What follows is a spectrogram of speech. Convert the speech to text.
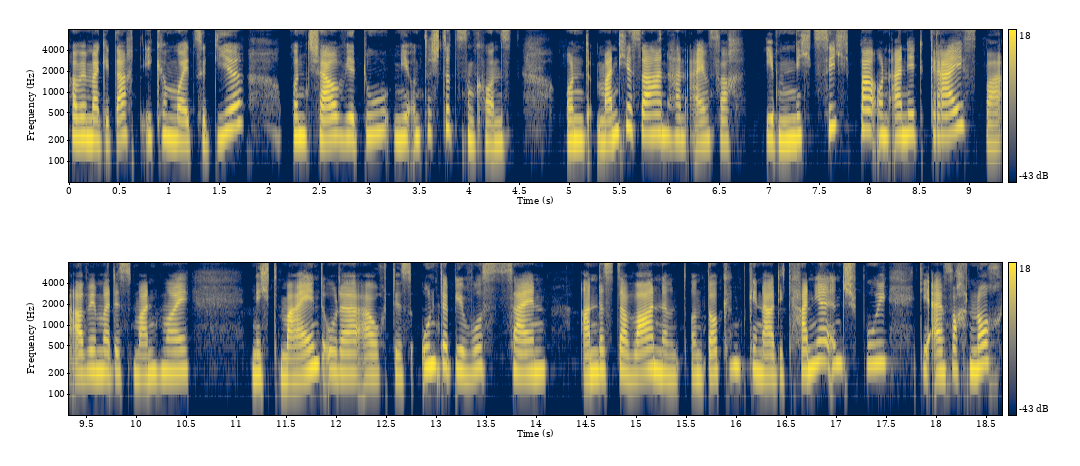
habe ich mir gedacht, ich komme mal zu dir und schaue, wie du mir unterstützen kannst. Und manche Sachen haben einfach eben nicht sichtbar und auch nicht greifbar, auch wenn man das manchmal nicht meint oder auch das Unterbewusstsein anders da wahrnimmt. Und da kommt genau die Tanja ins Spiel, die einfach noch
